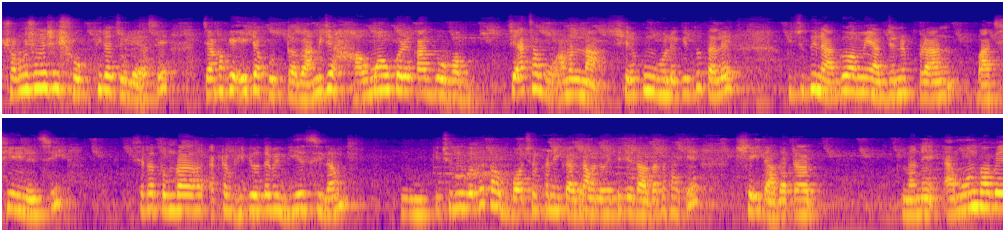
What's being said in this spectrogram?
সঙ্গে সঙ্গে সেই শক্তিটা চলে আসে যে আমাকে এইটা করতে হবে। আমি যে হাউমাউ করে কাঁদবো বা চেঁচাবো, আমার না, সেরকম হলে কিন্তু তাহলে কিছুদিন আগেও আমি একজনের প্রাণ বাঁচিয়ে এনেছি। সেটা তোমরা একটা ভিডিওতে আমি দিয়েছিলাম। কিছুদিন বলতে তাও বছরখানিক আগে আমাদের বাড়িতে যে দাদাটা থাকে, সেই দাদাটার মানে এমনভাবে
